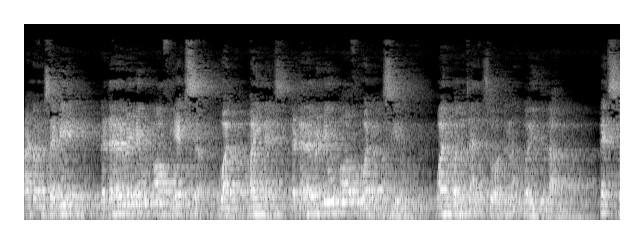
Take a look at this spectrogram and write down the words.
And once again, the derivative of x 1 minus the derivative of 1 0. 1 ಬರುತ್ತೆ ಸೊ ಅದನ್ನ ಬರೀತಿಲ್ಲ next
